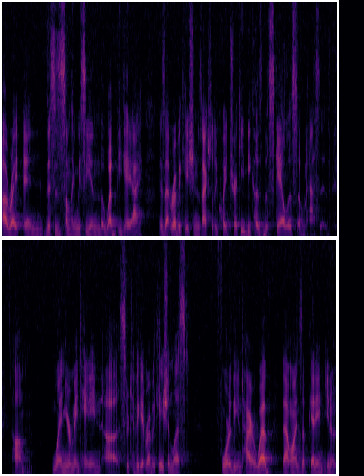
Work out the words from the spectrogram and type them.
uh, right? And this is something we see in the web PKI, is that revocation is actually quite tricky because the scale is so massive. Um, when you're maintaining a certificate revocation list, for the entire web, that winds up getting you know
